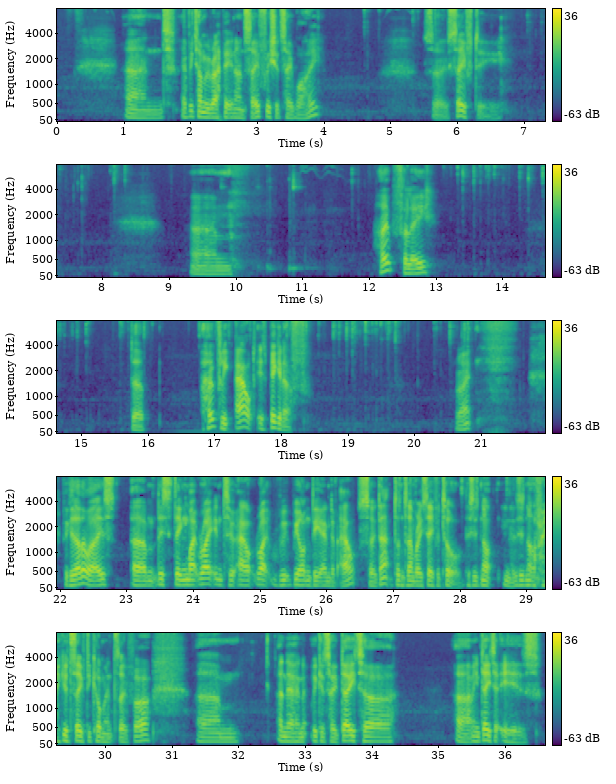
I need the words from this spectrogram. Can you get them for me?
And every time we wrap it in unsafe, we should say why. So safety. Um, hopefully the hopefully out is big enough. Right? Because otherwise um, this thing might write into out right beyond the end of out. So that doesn't sound very safe at all. This is not you know this is not a very good safety comment so far. Um, and then we could say data uh, I mean data is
